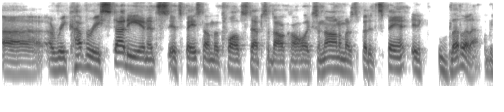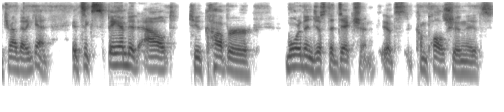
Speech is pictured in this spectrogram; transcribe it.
uh, a recovery study, and it's it's based on the twelve steps of Alcoholics Anonymous, but it's it, blah, blah, blah. Let me try that again. It's expanded out to cover more than just addiction. It's compulsion. It's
